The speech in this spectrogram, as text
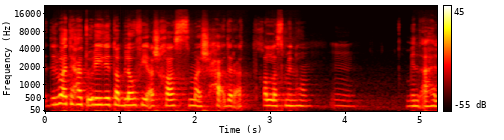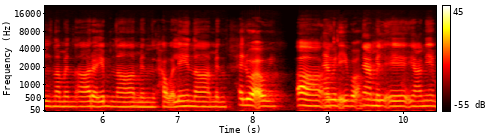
دلوقتي حتقولي لي طب لو في أشخاص مش حقدر أتخلص منهم؟ من أهلنا من قرايبنا من اللي حوالينا من حلوة قوي. آه نعمل إيه بقى؟ نعمل إيه؟ يعني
